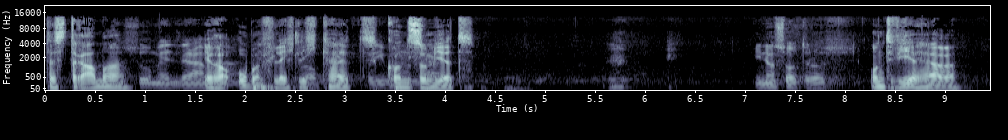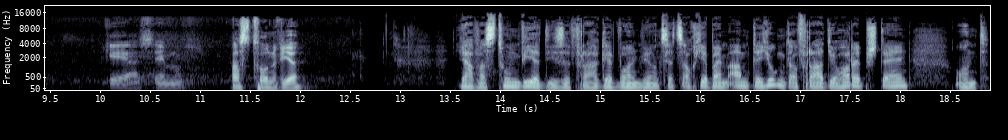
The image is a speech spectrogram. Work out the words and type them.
das Drama ihrer Oberflächlichkeit konsumiert. Und wir, Herr, was tun wir? Ja, was tun wir? Diese Frage wollen wir uns jetzt auch hier beim Amt der Jugend auf Radio Horeb stellen. Und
